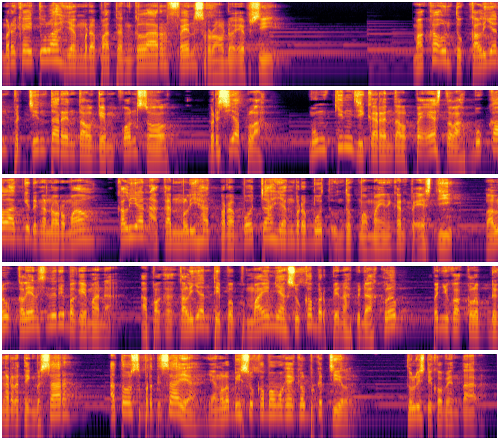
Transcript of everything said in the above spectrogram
Mereka itulah yang mendapatkan gelar fans Ronaldo FC. Maka untuk kalian pecinta rental game konsol, bersiaplah Mungkin jika rental PS telah buka lagi dengan normal, kalian akan melihat para bocah yang berebut untuk memainkan PSG. Lalu kalian sendiri bagaimana? Apakah kalian tipe pemain yang suka berpindah-pindah klub, penyuka klub dengan rating besar, atau seperti saya yang lebih suka memakai klub kecil? Tulis di komentar.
